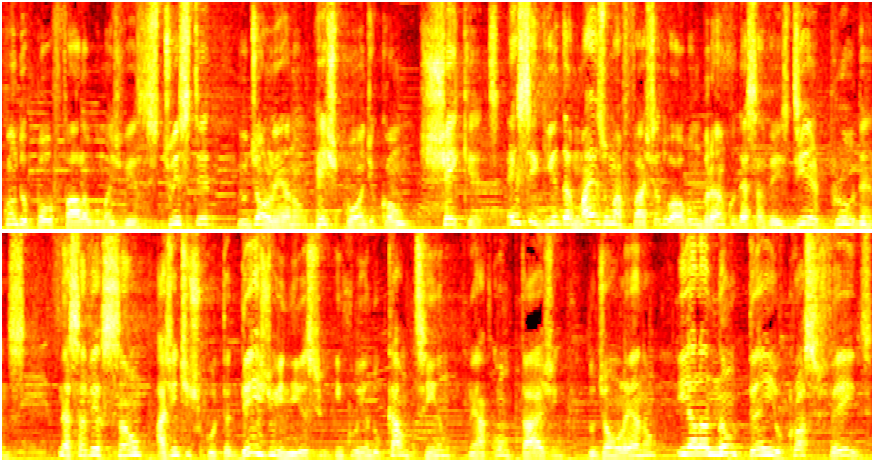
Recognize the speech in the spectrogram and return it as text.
quando o Paul fala algumas vezes Twisted e o John Lennon responde com Shake It. Em seguida, mais uma faixa do álbum branco, dessa vez Dear Prudence. Nessa versão, a gente escuta desde o início, incluindo o count-in, né, a contagem do John Lennon, e ela não tem o crossfade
